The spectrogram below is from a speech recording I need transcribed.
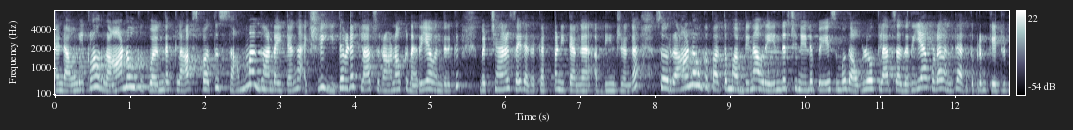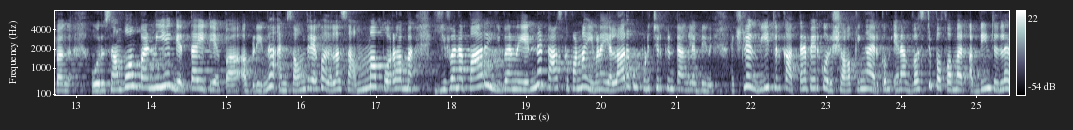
அண்ட் அவங்களுக்குலாம் ராணுவுக்கு வந்த கிளாப்ஸ் பார்த்து செம்ம காண்டாயிட்டாங்க. ஆக்சுவலி இதை விட கிளாப்ஸ் ராணுவுக்கு நிறையா வந்திருக்கு. பட் சேனல் சைடு அதை கட் பண்ணிட்டாங்க அப்படின்றாங்க. ஸோ ராணுவுக்கு பார்த்தோம் அப்படின்னா அவர் எந்திரிச்சு நின்று பேசும்போது அவ்வளோ கிளாப்ஸ் அது ரியா கூட வந்துட்டு அதுக்கப்புறம் கேட்டிருப்பாங்க ஒரு சம்பவம் பண்ணியே கெத்தாயிட்டியப்பா அப்படின்னு. அண்ட் சௌந்தர்யாவுக்கும் அதெல்லாம் செம்ம பொறாம. இவனை பாரு இவன் என்ன டாஸ்க் பண்ணால் இவனை எல்லாருக்கும் பிடிச்சிருக்குன்ட்டாங்களே அப்படின்னு. ஆக்சுவலி அது வீட்டில் இருக்க அத்தனை பேருக்கு ஒரு ஷாக்கிங்காக இருக்கும். ஏன்னா ஃபர்ஸ்ட் பர்ஃபார்மர் அப்படின்றதுல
